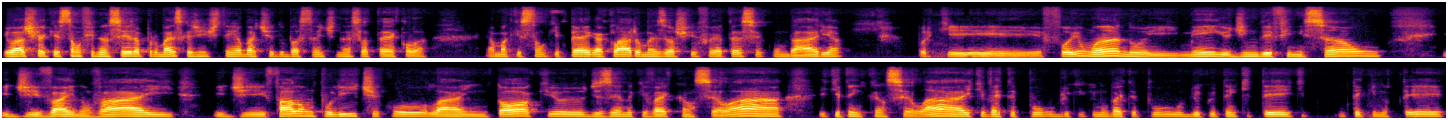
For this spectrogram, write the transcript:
Eu acho que a questão financeira, por mais que a gente tenha batido bastante nessa tecla, é uma questão que pega, claro, mas eu acho que foi até secundária. Porque foi um ano e meio de indefinição e de vai não vai e de fala um político lá em Tóquio dizendo que vai cancelar e que tem que cancelar e que vai ter público e que não vai ter público e tem que ter que tem que não ter.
